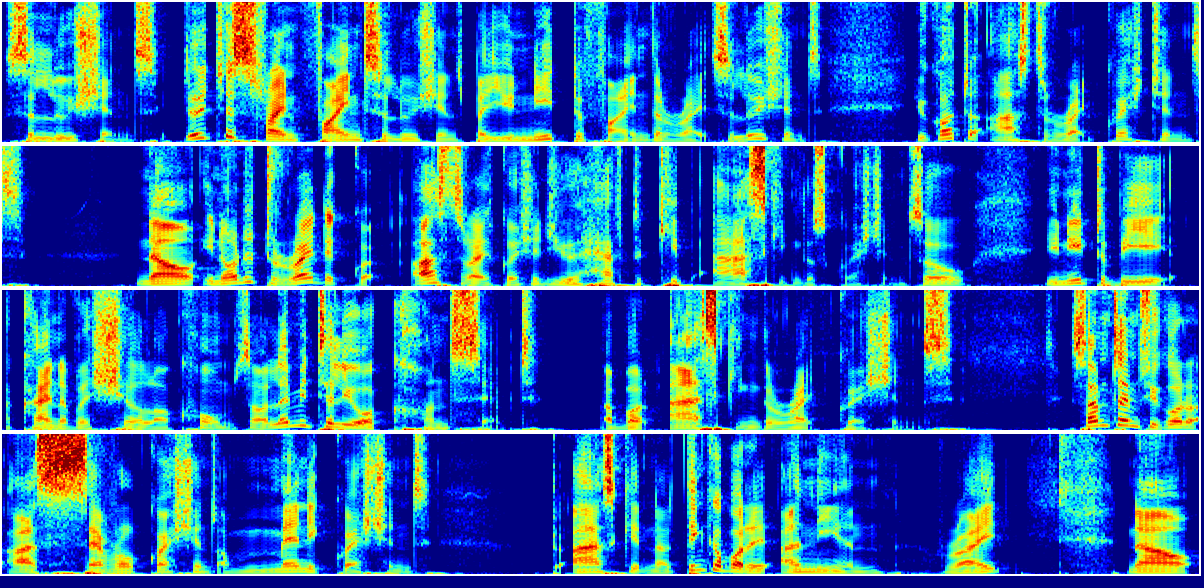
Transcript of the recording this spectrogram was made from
solutions. You just try and find solutions, but you need to find the right solutions you got to ask the right questions. Now, in order to write the ask the right question, you have to keep asking those questions. So you need to be a kind of a Sherlock Holmes. Now, let me tell you a concept about asking the right questions. Sometimes you got to ask several questions or many questions to ask it. Now, think about an onion, right? Now,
